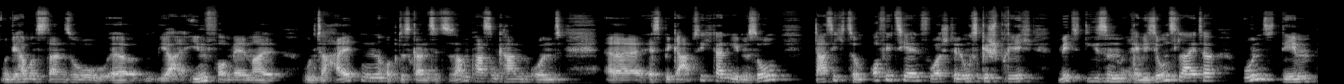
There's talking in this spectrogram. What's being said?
Und wir haben uns dann so äh, ja, informell mal unterhalten, ob das Ganze zusammenpassen kann. Und äh, es begab sich dann eben so, dass ich zum offiziellen Vorstellungsgespräch mit diesem Revisionsleiter und dem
